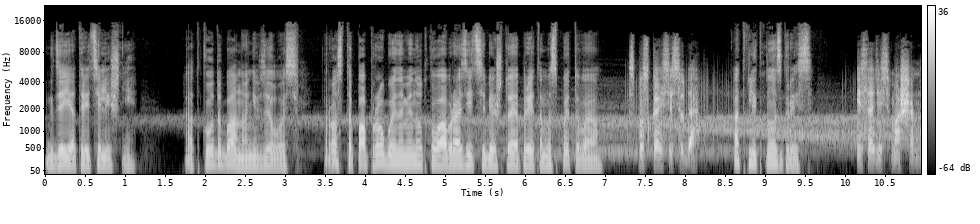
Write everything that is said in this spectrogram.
Где я третий лишний? Откуда бы оно ни взялось. Просто попробуй на минутку вообразить себе, что я при этом испытываю. «Спускайся сюда», — откликнулась Грейс. «И садись в машину».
